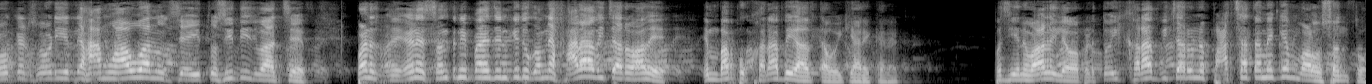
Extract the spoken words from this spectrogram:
રોકેટ છોડી એટલે હામું આવવાનું જ છે એ તો સીધી જ વાત છે. પણ એને સંતની પાસે જઈને કીધું કે અમને સારા વિચારો આવે. એમ બાપુ ખરાબે આવતા હોય ક્યારેક ક્યારેક. પછી એને વાળી લેવા પડે. તો એ ખરાબ વિચારોને પાછા તમે કેમ વાળો સંતો?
